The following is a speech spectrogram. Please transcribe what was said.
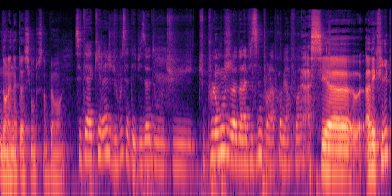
dans la natation tout simplement. C'était à quel âge du coup cet épisode où tu, tu plonges dans la piscine pour la première fois? Ah, C'est euh, avec Philippe?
